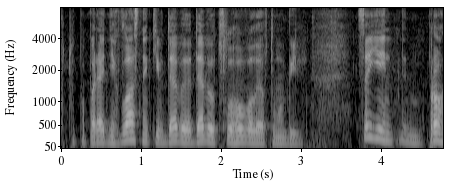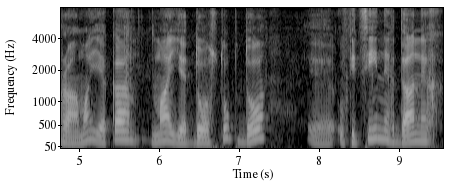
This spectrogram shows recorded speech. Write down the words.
хто попередніх власників, де ви, де ви обслуговували автомобіль. Це є програма, яка має доступ до е, офіційних даних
